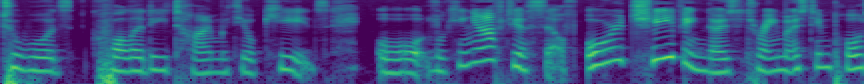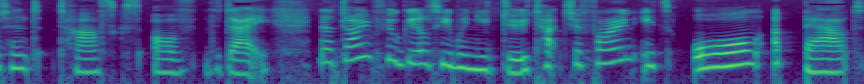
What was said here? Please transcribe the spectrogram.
towards quality time with your kids or looking after yourself or achieving those three most important tasks of the day. Now, don't feel guilty when you do touch your phone, it's all about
